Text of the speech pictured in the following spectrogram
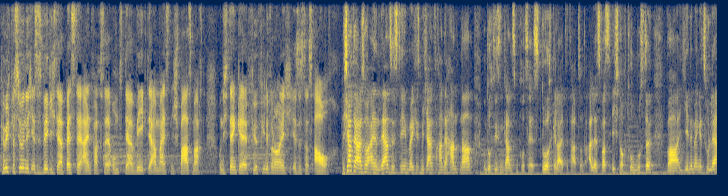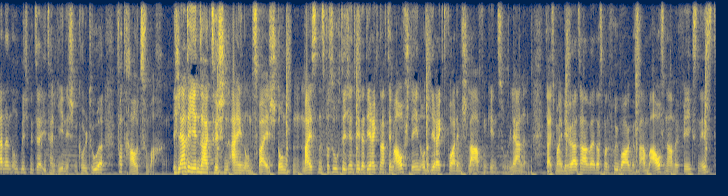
Für mich persönlich ist es wirklich der beste, einfachste und der Weg, der am meisten Spaß macht und ich denke, für viele von euch ist es das auch. Ich hatte also ein Lernsystem, welches mich einfach an der Hand nahm und durch diesen ganzen Prozess durchgeleitet hat. Und alles, was ich noch tun musste, war jede Menge zu lernen und mich mit der italienischen Kultur vertraut zu machen. Ich lernte jeden Tag zwischen ein und zwei Stunden. Meistens versuchte ich entweder direkt nach dem Aufstehen oder direkt vor dem Schlafengehen zu lernen. Da ich mal gehört habe, dass man frühmorgens am aufnahmefähigsten ist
